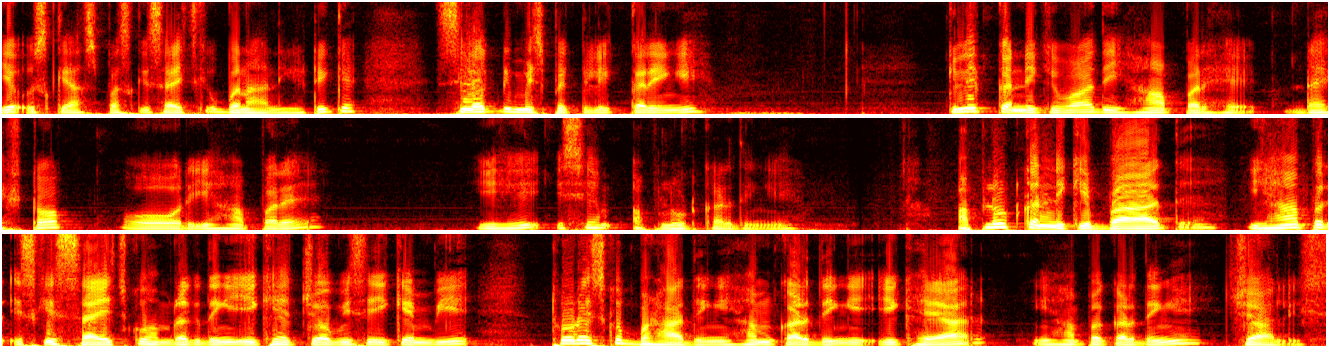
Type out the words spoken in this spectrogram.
या उसके आसपास की साइज़ को बनानी है, ठीक है? सिलेक्ट इमेज पर क्लिक करेंगे। क्लिक करने के बाद यहाँ पर है डेस्कटॉप और यहाँ पर है, ये इसे हम अपलोड कर देंगे। अपलोड करने के बाद यहाँ पर इसके साइज़ को हम रख देंगे। एक है चौबीस, एक एम बी है। थोड़ा इसको बढ़ा देंगे, हम कर देंगे एक हज़ार, यहाँ पर कर देंगे चालीस,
